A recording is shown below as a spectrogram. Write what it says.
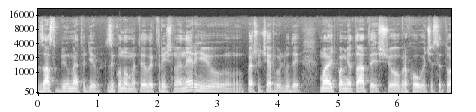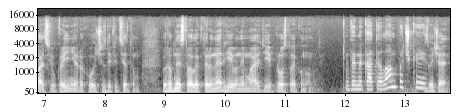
засобів і методів зекономити електричну енергію. В першу чергу люди мають пам'ятати, що враховуючи ситуацію в Україні, враховуючи з дефіцитом виробництва електроенергії, вони мають її просто економити. Вимикати лампочки? Звичайно.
